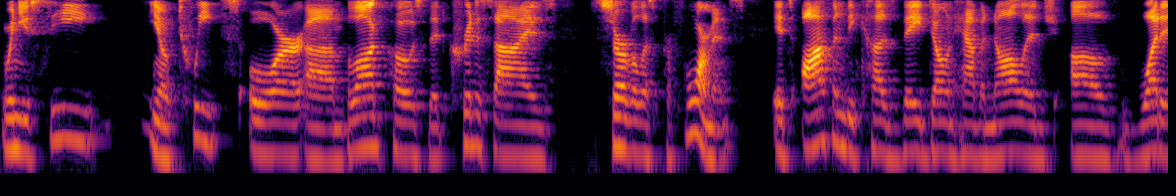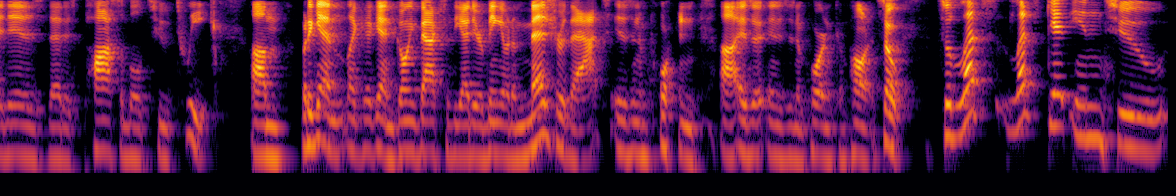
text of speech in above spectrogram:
when you see you know tweets or um, blog posts that criticize serverless performance, it's often because they don't have a knowledge of what it is that is possible to tweak. Um, but again, like again, going back to the idea of being able to measure that is an important uh, is, a, is an important component. So so let's let's get into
